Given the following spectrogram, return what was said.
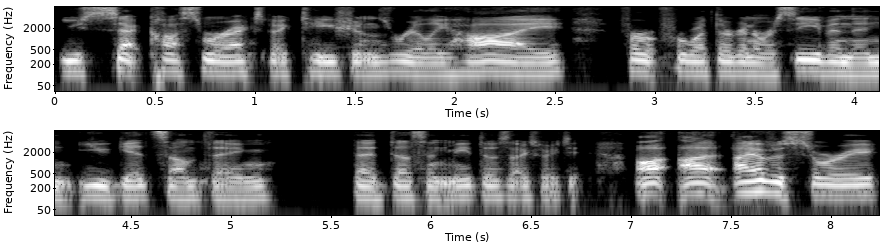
you set customer expectations really high for for what they're going to receive, and then you get something that doesn't meet those expectations. I, I, I have a story.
